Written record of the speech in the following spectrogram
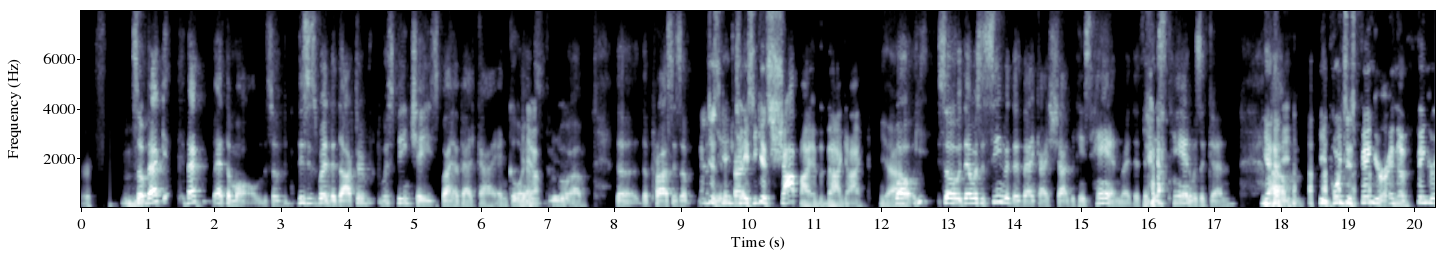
person. So mm-hmm. back back at the mall. So this is when the doctor was being chased by a bad guy and going Yeah. through um, the the process of Not just you know, getting trying to- he gets shot by a the bad guy. yeah. Well, he, so there was a scene with the bad guy shot with his hand, right? That Yeah. his hand was a gun. Yeah, he- Um, he, points his finger, and the finger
